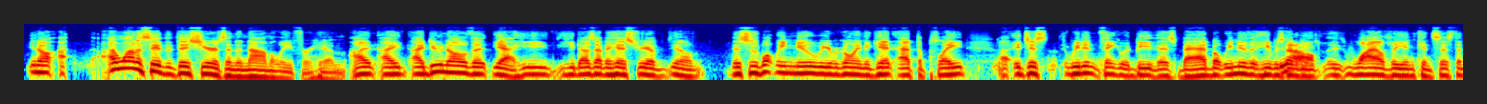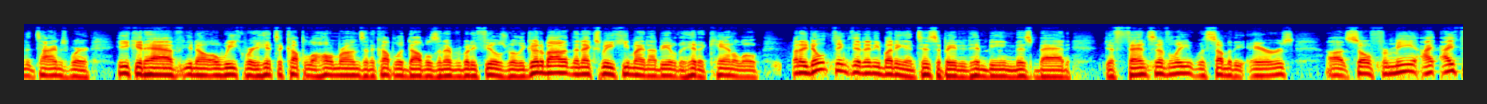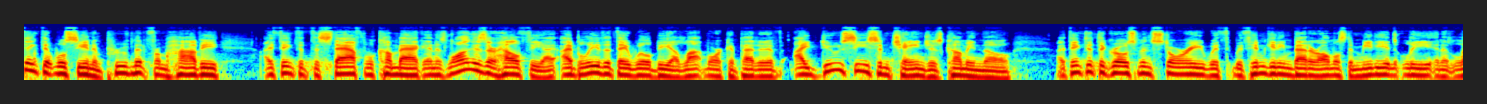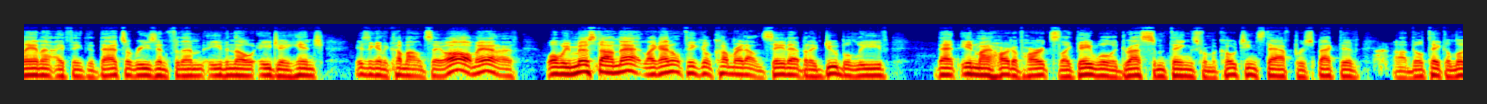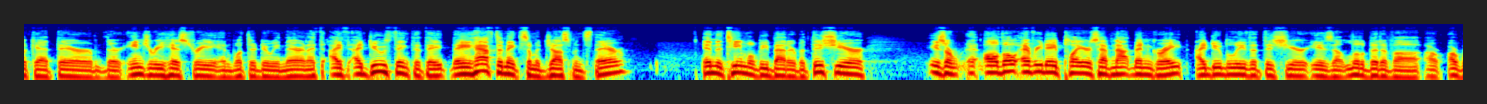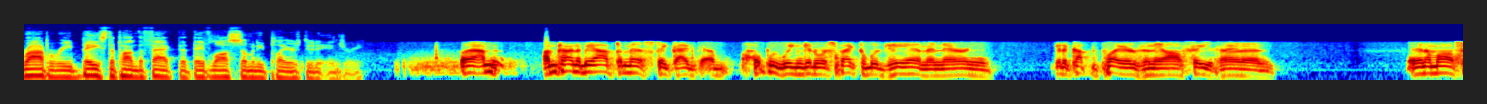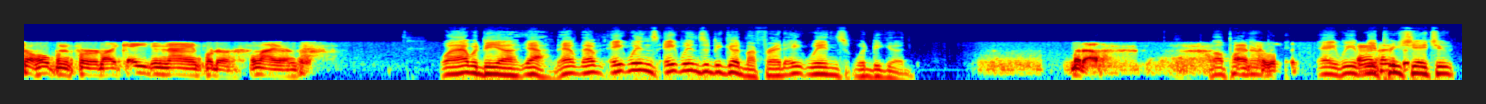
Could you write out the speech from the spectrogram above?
you know, I, I want to say that this year is an anomaly for him. I, I, I do know that. Yeah, he he does have a history of you know. This is what we knew we were going to get at the plate. Uh, it just we didn't think it would be this bad, but we knew that he was going to be wildly inconsistent at times where he could have, you know, a week where he hits a couple of home runs and a couple of doubles and everybody feels really good about it. And the next week he might not be able to hit a cantaloupe. But I don't think that anybody anticipated him being this bad defensively with some of the errors. Uh, so for me, I, I think that we'll see an improvement from Javi. I think that the staff will come back, and as long as they're healthy, I, I believe that they will be a lot more competitive. I do see some changes coming, though. I think that the Grossman story, with with him getting better almost immediately in Atlanta, I think that that's a reason for them. Even though AJ Hinch isn't going to come out and say, "Oh man, I, well we missed on that," like I don't think he'll come right out and say that, but I do believe that in my heart of hearts, like they will address some things from a coaching staff perspective. Uh, they'll take a look at their their injury history and what they're doing there, and I, I I do think that they they have to make some adjustments there, and the team will be better. But this year is a although everyday players have not been great, I do believe that this year is a little bit of a, a, a robbery based upon the fact that they've lost so many players due to injury. Well, I'm I'm trying to be optimistic. I, I hopefully we can get a respectable GM in there and get a couple players in the off season, and and I'm also hoping for like eight and nine for the Lions. Well, that would be uh yeah, that, that, eight wins. Eight wins would be good, my friend. Eight wins would be good. But uh, well, partner, absolutely. hey, we, we appreciate you.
